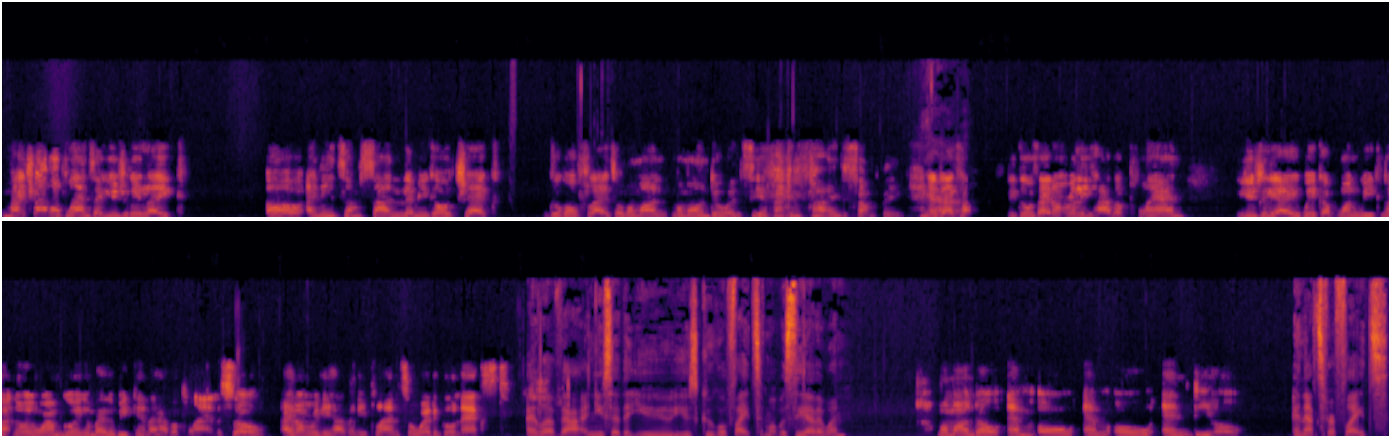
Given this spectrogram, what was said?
My travel plans are usually like, oh, I need some sun. Let me go check Google Flights or Momondo and see if I can find something. Yeah. And that's how it goes. I don't really have a plan. Usually I wake up one week not knowing where I'm going, and by the weekend I have a plan. So I don't really have any plans for where to go next. I love that. And you said that you use Google Flights and what was the other one? Momondo, M O M O N D O. And that's for flights?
